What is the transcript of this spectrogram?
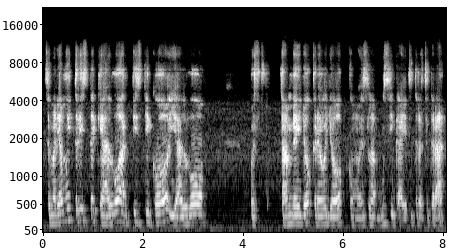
se me haría muy triste que algo artístico y algo, pues, tan bello, creo yo, como es la música y etcétera, etcétera,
